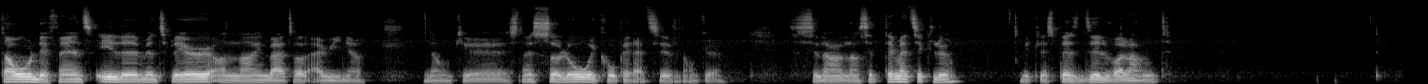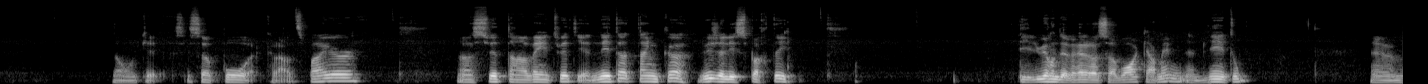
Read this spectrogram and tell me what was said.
Tower Defense et le Multiplayer Online Battle Arena. Donc, c'est un solo et coopératif. Donc, c'est dans, cette thématique-là, avec l'espèce d'île volante. Donc, euh, c'est ça pour Cloudspire. Ensuite, en 28, il y a Neta Tanka. Lui, je l'ai supporté. Et lui, on devrait le recevoir quand même bientôt. Euh,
